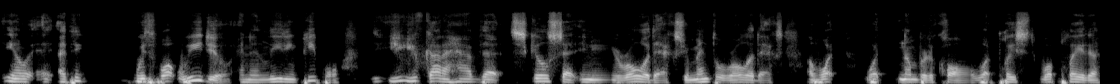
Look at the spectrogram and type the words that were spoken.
you know i think with what we do and in leading people, you, have got to have that skill set in your Rolodex, your mental Rolodex of what what number to call, what place, what play to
